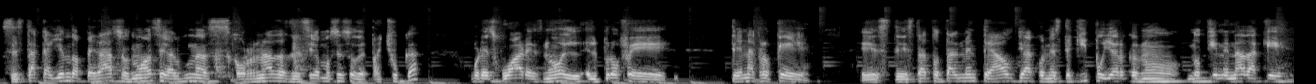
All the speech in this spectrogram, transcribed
se está cayendo a pedazos, ¿no? Hace algunas jornadas decíamos eso de Pachuca, ahora es Juárez, ¿no? El, el profe Tena creo que este, está totalmente out ya con este equipo, ya que no, no tiene nada que,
